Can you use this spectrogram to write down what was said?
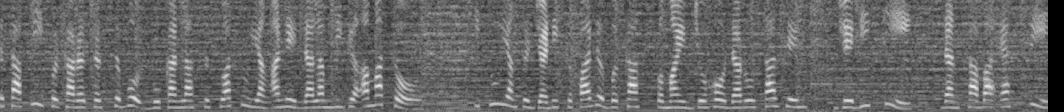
Tetapi perkara tersebut bukanlah sesuatu yang aneh dalam Liga Amatur. Itu yang terjadi kepada bekas pemain Johor Darul Tazim, JDT, dan Sabah FC,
